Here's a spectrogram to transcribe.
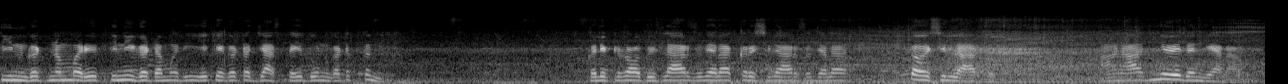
तीन गट नंबर आहे तिन्ही गटामध्ये एक एक गटात जास्त आहे दोन गटात कमी कलेक्टर ऑफिसला अर्ज द्यायला करशीला अर्ज द्यायला तहसीलला अर्ज द्याला आणि आज निवेदन द्यायला हवं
